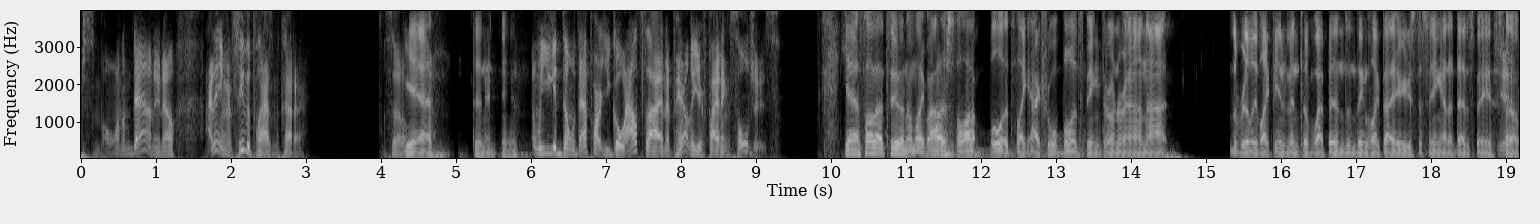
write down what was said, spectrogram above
just mowing them down. You know, I didn't even see the plasma cutter. So yeah, didn't yeah. and when you get done with that part, you go outside, and apparently you're fighting soldiers. yeah. I saw that too, and I'm like, wow, there's just a lot of bullets, like actual bullets being thrown around, not the really like the inventive weapons and things like that you're used to seeing out of Dead Space. Yeah.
